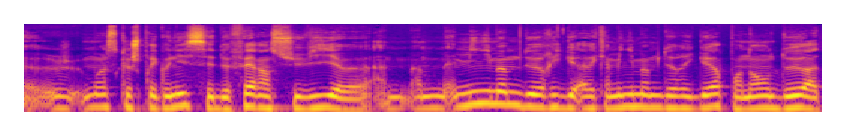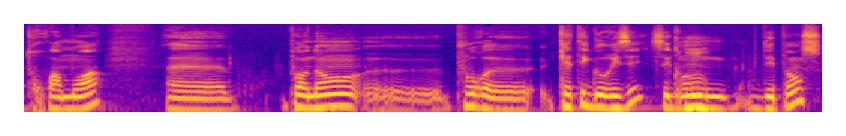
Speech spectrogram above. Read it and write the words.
euh, moi, ce que je préconise, c'est de faire un suivi euh, un, minimum de rigueur, avec un minimum de rigueur pendant deux à trois mois. Euh, pendant, euh, pour euh, catégoriser ces grandes dépenses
